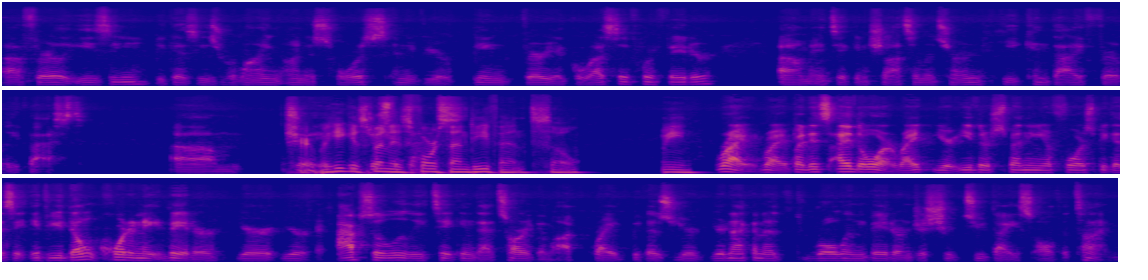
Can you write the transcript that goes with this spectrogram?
uh, fairly easy because he's relying on his force. And if you're being very aggressive with Vader um, and taking shots in return, he can die fairly fast. Um, sure, so but he can spend his force on defense. So, I mean, Right, right, but it's either or, right? You're either spending your force because if you don't coordinate Vader, you're you're absolutely taking that target lock, right? Because you're you're not going to roll in Vader and just shoot two dice all the time.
